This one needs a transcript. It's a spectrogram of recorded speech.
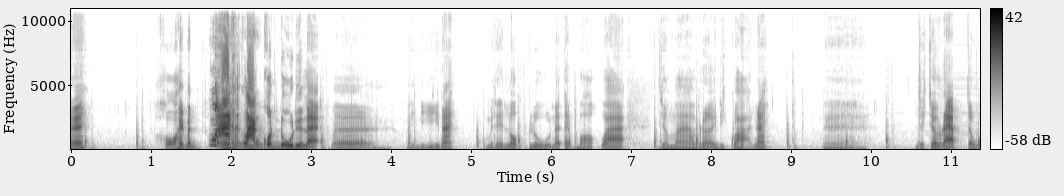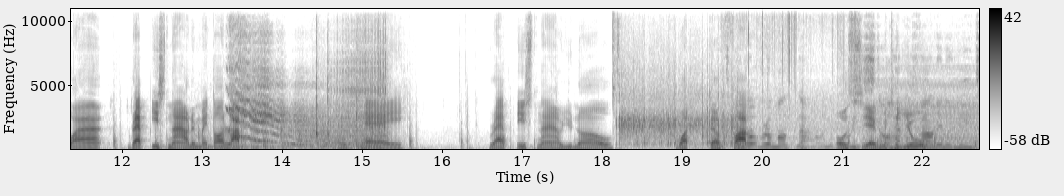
ฮะขอให้มันมาข้างหลังคนดูดีแหละ เออไม่หนีนะไม่ได้ลบหลู่นะแต่บอกว่าอย่ามาเลยดีกว่านะเอออยากจะแรปแต่ว่า rap is now เนี่ยไม่ต้อนรับ โอเค rap is now you know what the fuck over a month now, and the Oh, police เสียง still วิท haven't ยุ found any leads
